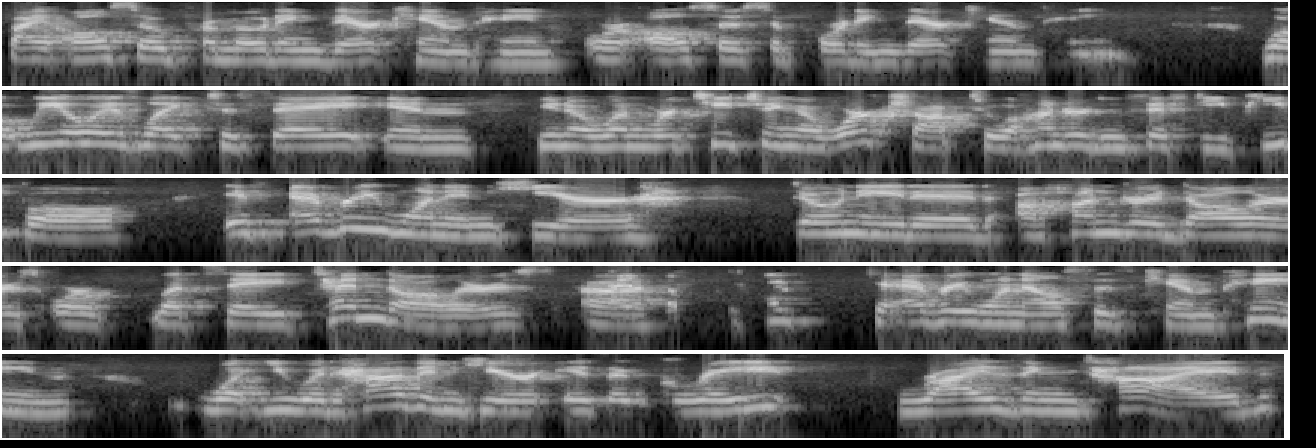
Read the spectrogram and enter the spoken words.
by also promoting their campaign or also supporting their campaign. What we always like to say in, you know, when we're teaching a workshop to 150 people, if everyone in here donated $100 or let's say $10 uh, to everyone else's campaign, what you would have in here is a great rising tide,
